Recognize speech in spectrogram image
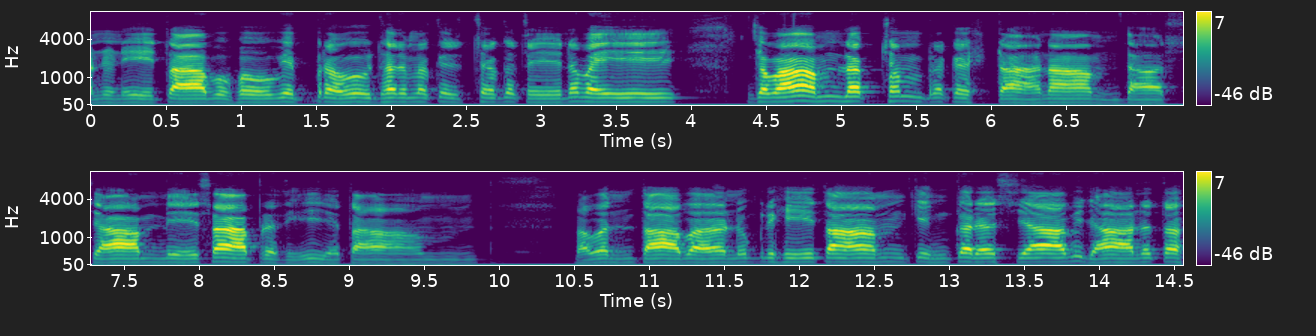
अनुनीताबुभौ विप्रौ धर्मकृच्छगतेन वै। गवां लक्ष्यं प्रकृष्टानां दास्यां सा प्रदीयताम्। भवन्तावनुगृहीतां किङ्करस्याभिजानतः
